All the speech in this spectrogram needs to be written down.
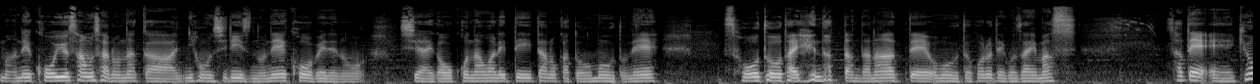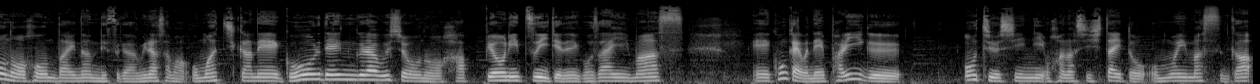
まあねこういう寒さの中日本シリーズのね神戸での試合が行われていたのかと思うとね相当大変だったんだなって思うところでございます。さて、えー、今日の本題なんですが皆様お待ちかねゴールデングラブ賞の発表についてでございます、えー、今回はねパ・リーグを中心にお話ししたいと思いますが、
